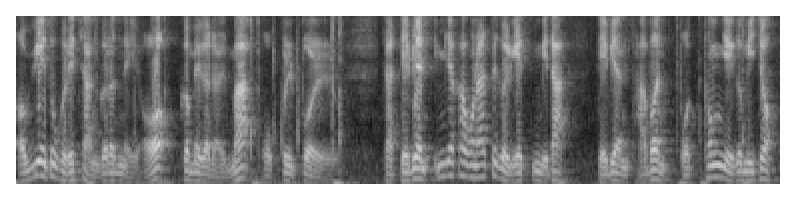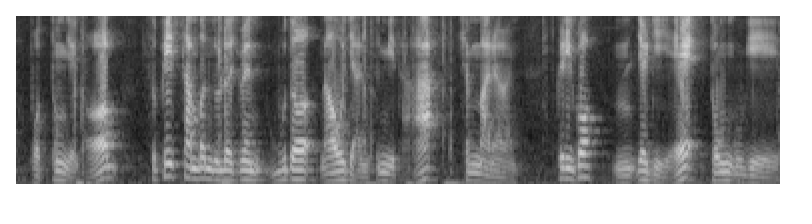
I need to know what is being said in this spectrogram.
어, 위에도 그렇지 안 그렇네요. 금액은 얼마? 5뿔뿔. 자, 대변 입력하고 나서 걸겠습니다. 대변 4번 보통 예금이죠. 보통 예금. 스페이스 한번 눌러주면 묻어 나오지 않습니다. 천만원. 그리고 음, 여기에 동국이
